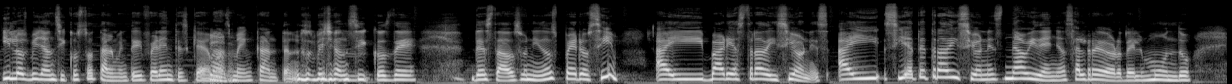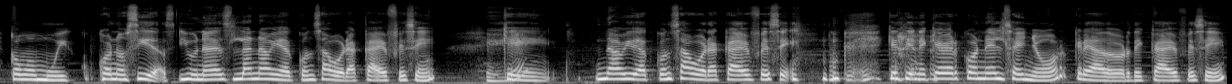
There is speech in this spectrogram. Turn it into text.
y los villancicos totalmente diferentes, que además me encantan los villancicos de, de Estados Unidos, pero sí, hay varias tradiciones. Hay siete tradiciones navideñas alrededor del mundo como muy conocidas y una es la Navidad con sabor a KFC, que Navidad con sabor a KFC, que tiene que ver con el señor creador de KFC.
